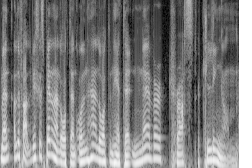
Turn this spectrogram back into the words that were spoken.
men i alla fall, vi ska spela den här låten och den här låten heter Never Trust a Klingon.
